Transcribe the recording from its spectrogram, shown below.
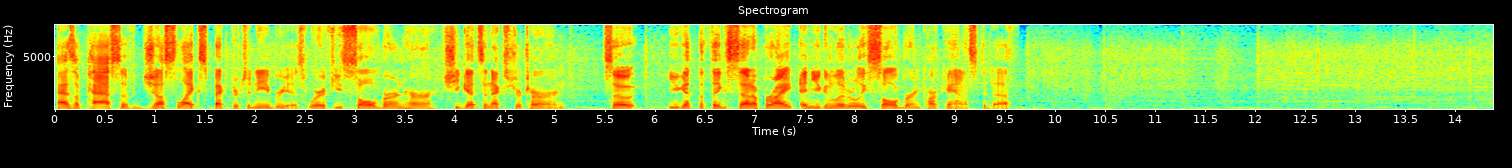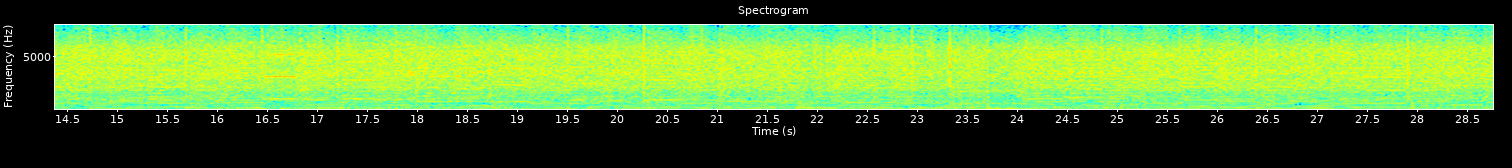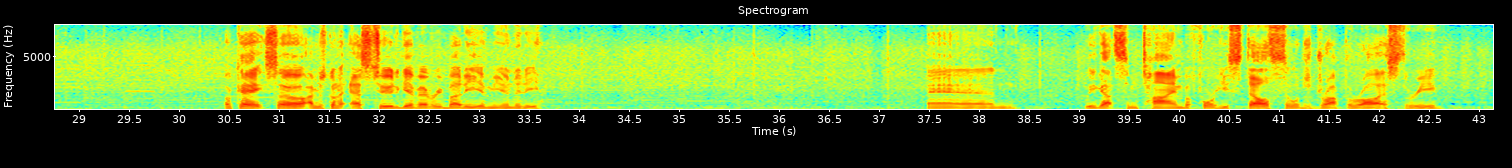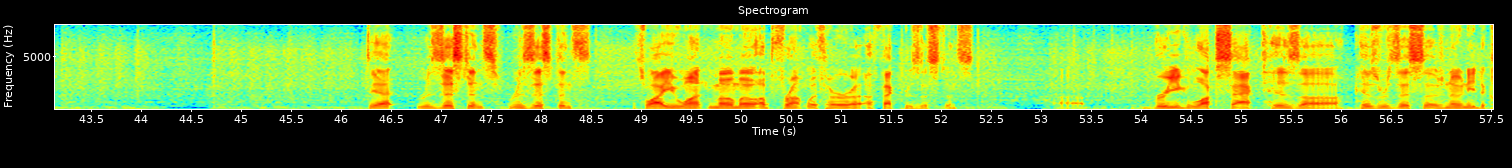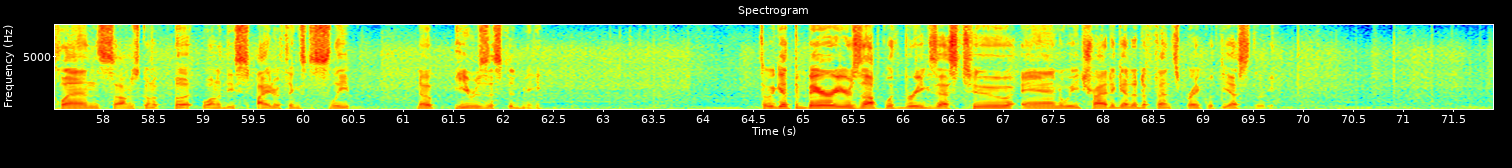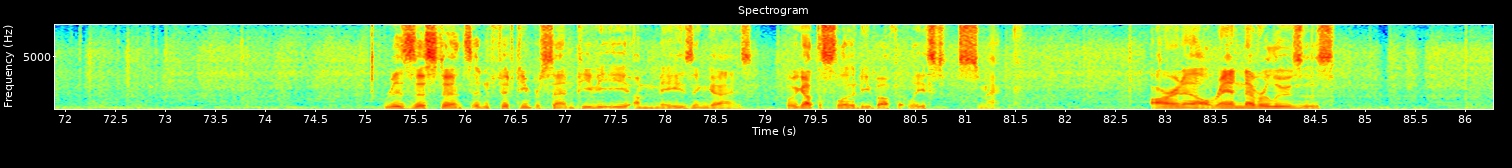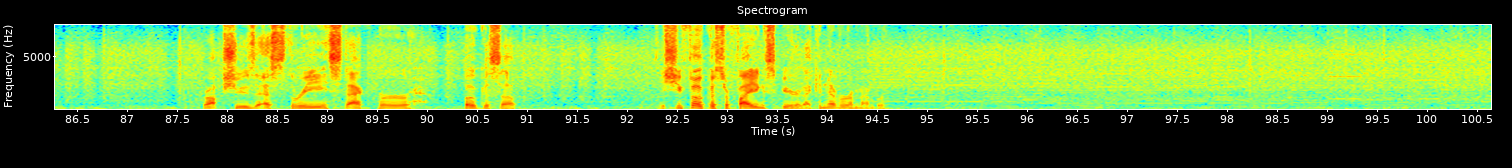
has a passive just like Spectre Tenebrious, where if you soul burn her, she gets an extra turn. So you get the thing set up right, and you can literally soul burn Karkanis to death. Okay, so I'm just going to S2 to give everybody immunity. And we got some time before he stealths, so we'll just drop the raw S3. See that? Resistance, resistance. That's why you want Momo up front with her uh, effect resistance. Brieg Lux sacked his uh, his resist, so there's no need to cleanse. So I'm just going to put one of these spider things to sleep. Nope, he resisted me. So we get the barriers up with Brieg's S2, and we try to get a defense break with the S3. Resistance. Isn't 15% in PvE amazing, guys? But we got the slow debuff at least. Smack. RNL. Rand never loses. Drop Shu's S3. Stack her focus up. Is she focus or fighting spirit? I can never remember.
